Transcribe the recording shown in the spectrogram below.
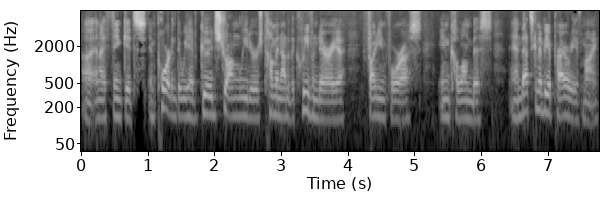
Uh, and I think it's important that we have good, strong leaders coming out of the Cleveland area fighting for us in Columbus. And that's going to be a priority of mine.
